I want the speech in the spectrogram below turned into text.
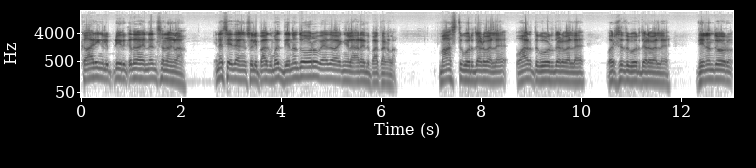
காரியங்கள் இப்படி இருக்கிறதா என்னன்னு சொன்னாங்களாம் என்ன செய்தாங்கன்னு சொல்லி பார்க்கும்போது தினந்தோறும் வேத வாக்கியங்களை ஆராய்ந்து பார்த்தாங்களாம். மாதத்துக்கு ஒரு தடவை இல்லை வாரத்துக்கு ஒரு தடவை இல்லை வருஷத்துக்கு ஒரு தடவை இல்லை தினந்தோறும்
